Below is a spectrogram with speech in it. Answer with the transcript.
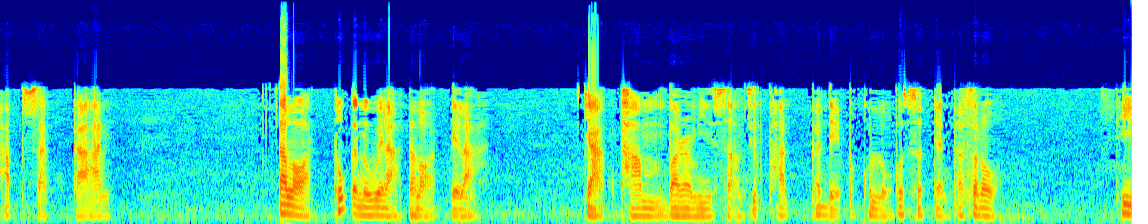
คับสั่งการ ตลอดทุกอนุเวลาตลอดเวลา จากธรรมบารมีสามสิทธัตพระเดชพระคุณหลวงพุทธสจันทสโร ที่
